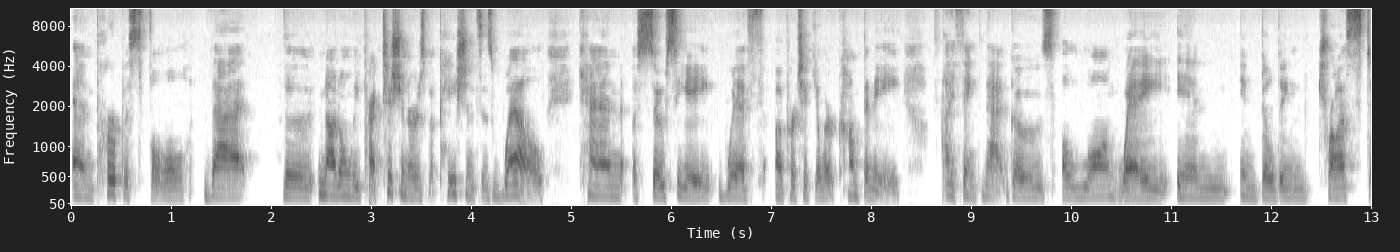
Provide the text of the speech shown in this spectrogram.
and purposeful that the not only practitioners but patients as well can associate with a particular company I think that goes a long way in in building trust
